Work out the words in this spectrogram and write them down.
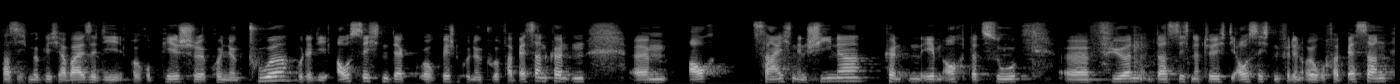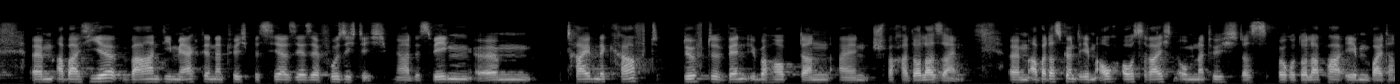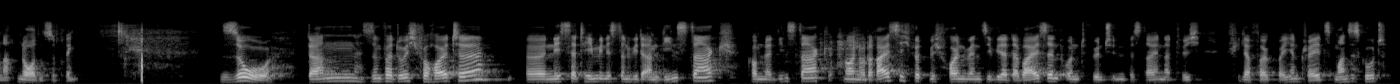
dass sich möglicherweise die europäische Konjunktur oder die Aussichten der europäischen Konjunktur verbessern könnten. Ähm, auch Zeichen in China könnten eben auch dazu äh, führen, dass sich natürlich die Aussichten für den Euro verbessern. Ähm, aber hier waren die Märkte natürlich bisher sehr, sehr vorsichtig. Ja, deswegen ähm, treibende Kraft dürfte, wenn überhaupt, dann ein schwacher Dollar sein. Ähm, aber das könnte eben auch ausreichen, um natürlich das Euro-Dollar-Paar eben weiter nach Norden zu bringen. So, dann sind wir durch für heute. Äh, nächster Termin ist dann wieder am Dienstag, kommender Dienstag, 9.30 Uhr. Würde mich freuen, wenn Sie wieder dabei sind und wünsche Ihnen bis dahin natürlich viel Erfolg bei Ihren Trades. Machen Sie es gut.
